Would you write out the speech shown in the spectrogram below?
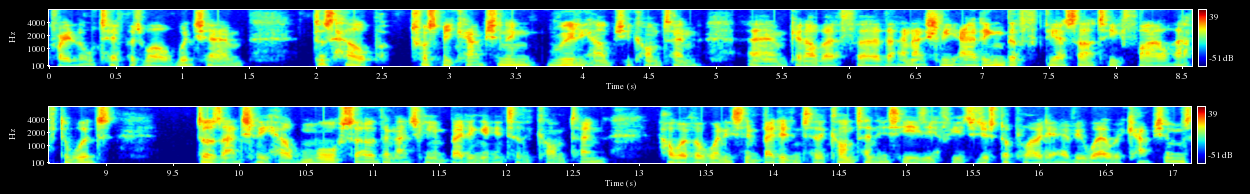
great little tip as well, which um, does help. Trust me, captioning really helps your content um, get out there further, and actually adding the, the SRT file afterwards does actually help more so than actually embedding it into the content. However, when it's embedded into the content, it's easier for you to just upload it everywhere with captions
